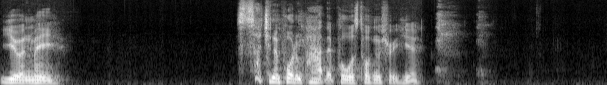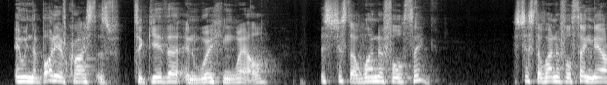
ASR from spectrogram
you, and me. Such an important part that Paul was talking through here. And when the body of Christ is together and working well, it's just a wonderful thing. It's just a wonderful thing. Now,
